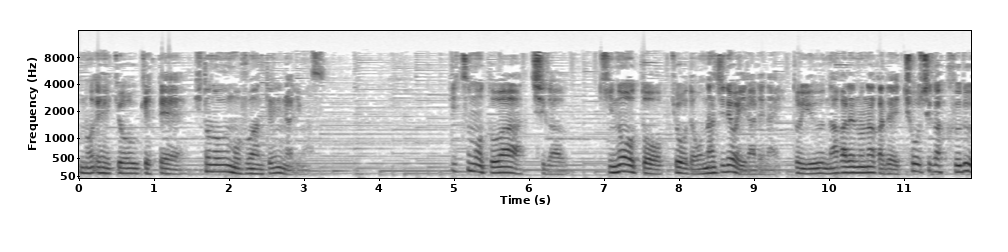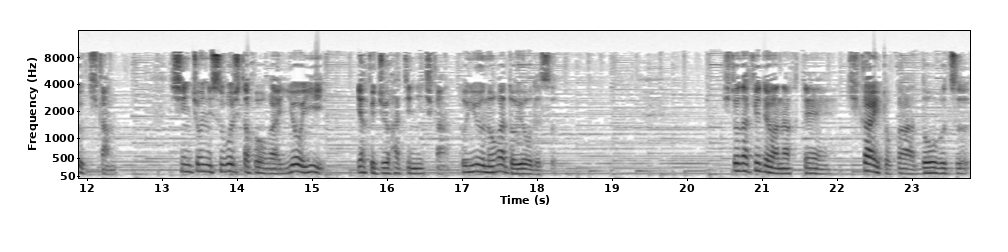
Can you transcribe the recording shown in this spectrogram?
の影響を受けて、人の運も不安定になります。いつもとは違う。昨日と今日で同じではいられないという流れの中で調子が狂う期間、慎重に過ごした方が良い約18日間というのが土曜です。人だけではなくて、機械とか動物、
